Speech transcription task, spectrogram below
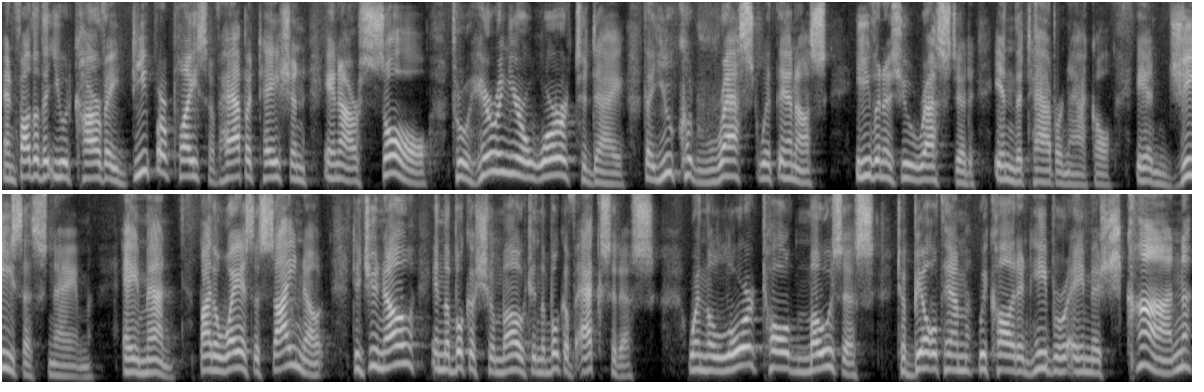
and Father, that you would carve a deeper place of habitation in our soul through hearing your word today, that you could rest within us even as you rested in the tabernacle. In Jesus' name, Amen. By the way, as a side note, did you know in the book of Shemot, in the book of Exodus, when the Lord told Moses to build him, we call it in Hebrew a mishkan,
